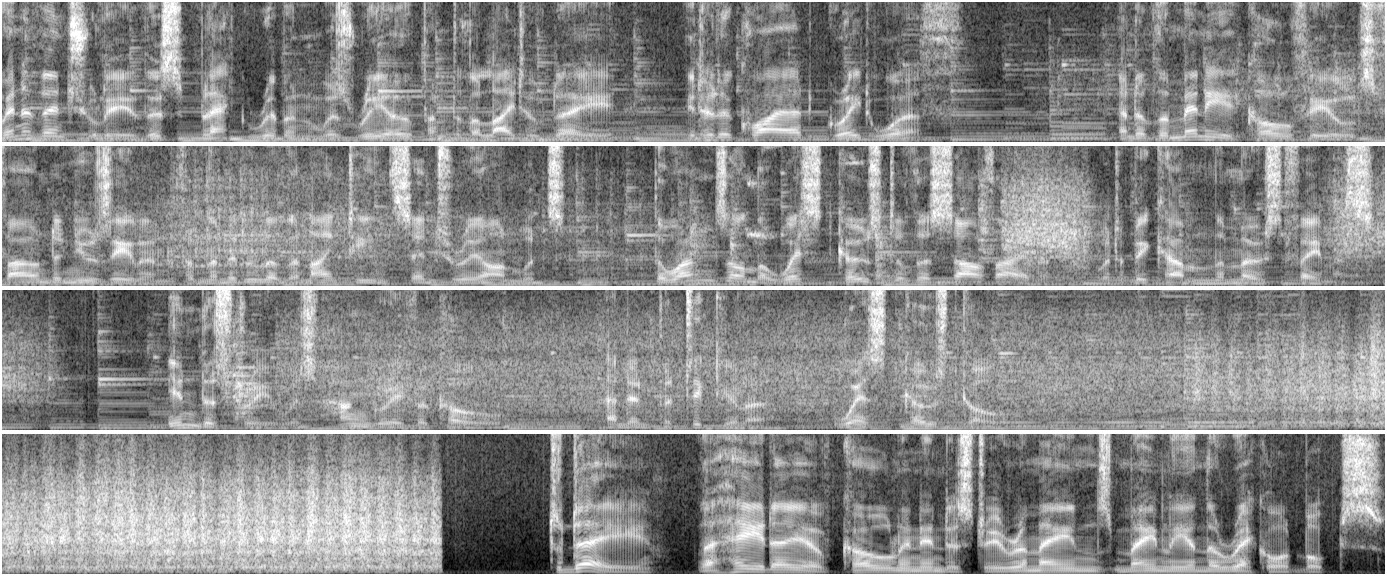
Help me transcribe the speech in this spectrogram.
When eventually this black ribbon was reopened to the light of day, it had acquired great worth. And of the many coalfields found in New Zealand from the middle of the 19th century onwards, the ones on the west coast of the South Island were to become the most famous. Industry was hungry for coal, and in particular, West Coast coal. Today, the heyday of coal in industry remains mainly in the record books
